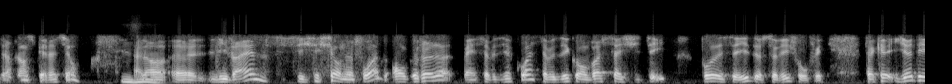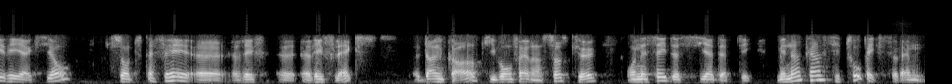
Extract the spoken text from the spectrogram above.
la transpiration. Mhm. Alors, euh, l'hiver, si, si, on a froid, on grelotte. Ben, ça veut dire quoi? Ça veut dire qu'on va s'agiter pour essayer de se réchauffer. Fait qu'il y a des réactions sont tout à fait euh, euh, réflexes dans le corps qui vont faire en sorte que on essaye de s'y adapter. Maintenant, quand c'est trop extrême,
